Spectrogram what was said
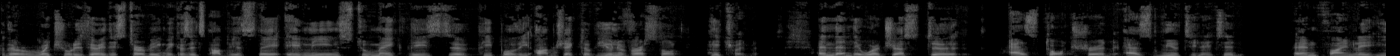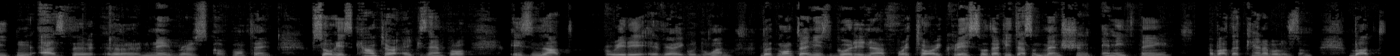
the ritual is very disturbing because it's obviously a means to make these uh, people the object of universal hatred. And then they were just uh, as tortured, as mutilated, and finally eaten as the uh, neighbors of Montaigne. So his counterexample is not really a very good one. But Montaigne is good enough rhetorically so that he doesn't mention anything about that cannibalism. But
